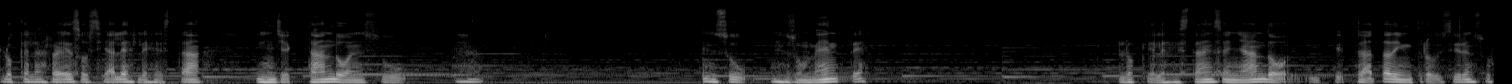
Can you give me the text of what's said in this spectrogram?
lo que las redes sociales les está inyectando en su, eh, en su, en su mente, lo que les está enseñando y que trata de introducir en sus,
